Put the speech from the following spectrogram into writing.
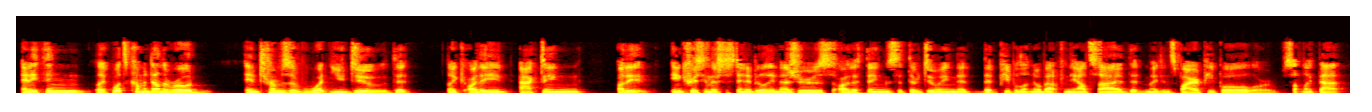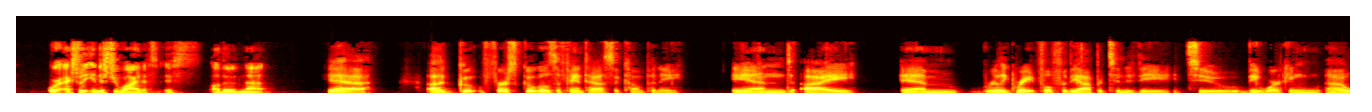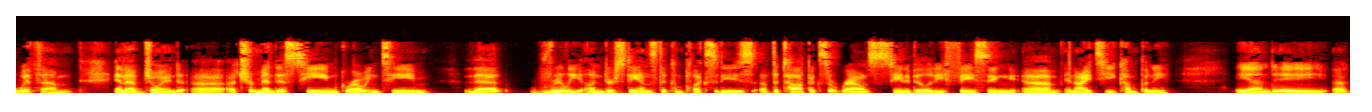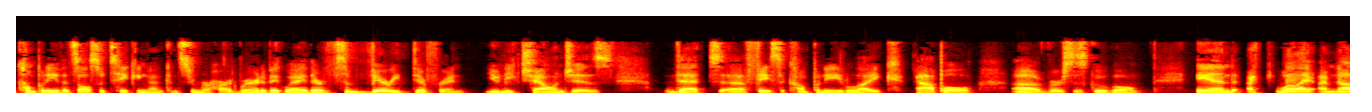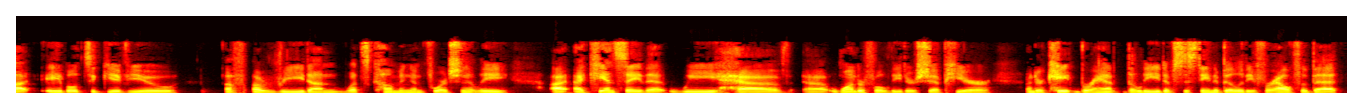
anything like what's coming down the road in terms of what you do that like are they acting are they increasing their sustainability measures? Are there things that they're doing that that people don't know about from the outside that might inspire people or something like that? Or actually industry wide if if other than that. Yeah. Uh, go- first google's a fantastic company and i am really grateful for the opportunity to be working uh, with them. And i've joined a, a tremendous team growing team that really understands the complexities of the topics around sustainability facing um, an IT company and a, a, company that's also taking on consumer hardware in a big way. There are some very different, unique challenges that uh, face a company like Apple uh, versus Google. And I, while I, am not able to give you a, a read on what's coming, unfortunately, I, I can say that we have uh, wonderful leadership here under Kate Brandt, the lead of sustainability for Alphabet,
